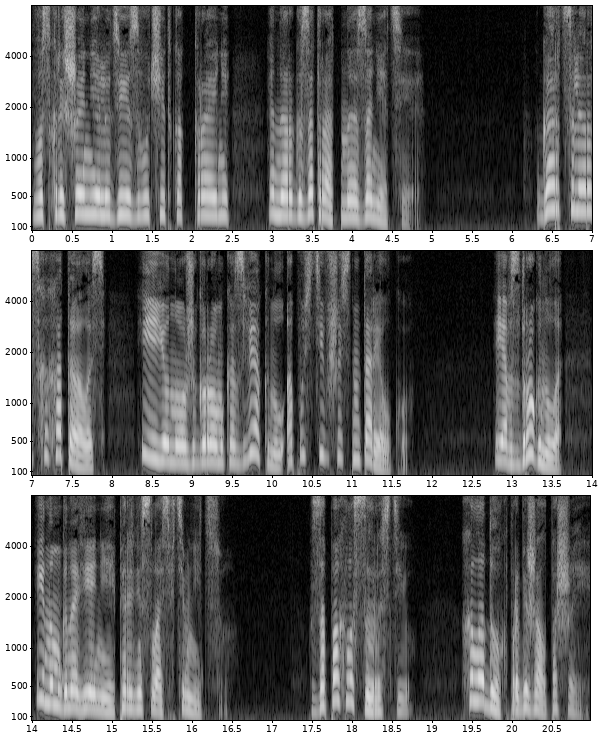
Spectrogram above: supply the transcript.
Воскрешение людей звучит как крайне энергозатратное занятие. Гарцель расхохоталась, и ее нож громко звякнул, опустившись на тарелку. Я вздрогнула и на мгновение перенеслась в темницу. Запахло сыростью. Холодок пробежал по шее.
